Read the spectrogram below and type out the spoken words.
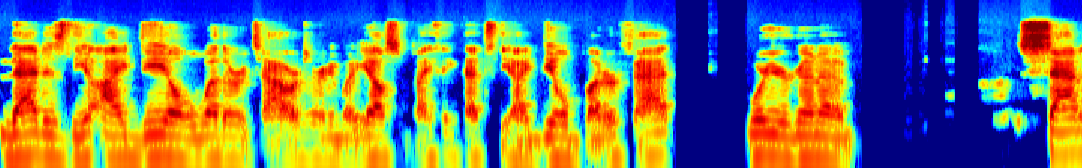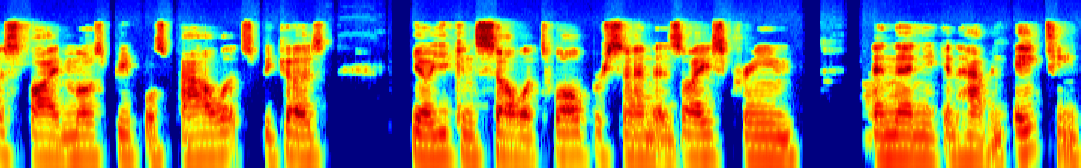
that is the ideal, whether it's ours or anybody else. I think that's the ideal butter fat where you're going to satisfy most people's palates because, you know, you can sell a 12% as ice cream and then you can have an 18%.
